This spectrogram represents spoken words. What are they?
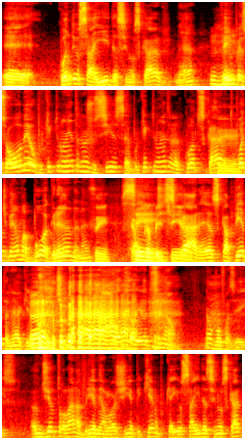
É, quando eu saí da Sinoscar, né? Uhum. Veio o pessoal, ô meu, por que, que tu não entra na justiça? Por que, que tu não entra com outros caras? Tu pode ganhar uma boa grana, né? Sim. Sim. É um disse, capetinho. né? cara, é os capeta, né? Aquele capetinho. ah, meu, eu disse, não, não vou fazer isso. Um dia eu tô lá, abri a minha lojinha pequena, porque aí eu saí da Sinoscar,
